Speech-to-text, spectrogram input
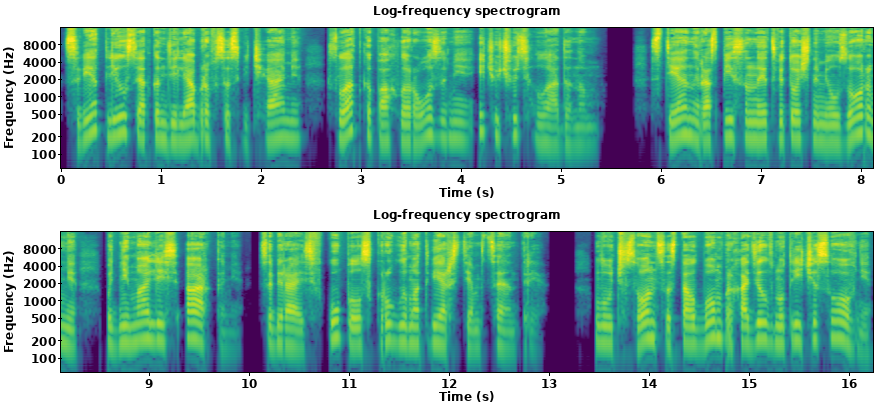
Свет лился от канделябров со свечами, сладко пахло розами и чуть-чуть ладаном. Стены, расписанные цветочными узорами, поднимались арками, собираясь в купол с круглым отверстием в центре. Луч солнца столбом проходил внутри часовни,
